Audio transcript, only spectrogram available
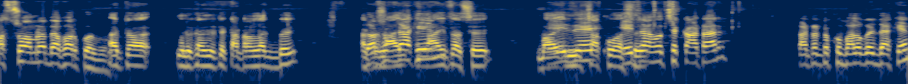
অস্ত্র আমরা ব্যবহার করব? একটা মনে করেন এটা কাটার লাগবে। নাইফ আছে এটা হচ্ছে কাটার কাটারটা খুব ভালো করে দেখেন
